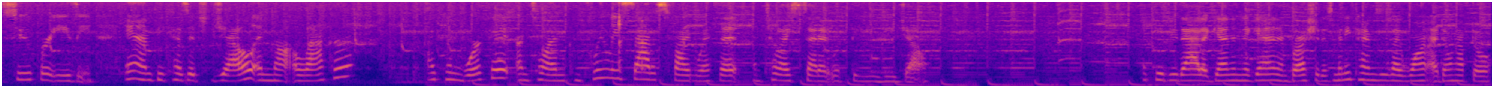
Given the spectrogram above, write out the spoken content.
super easy. And because it's gel and not a lacquer, I can work it until I'm completely satisfied with it until I set it with the UV gel. I could do that again and again and brush it as many times as I want. I don't have to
